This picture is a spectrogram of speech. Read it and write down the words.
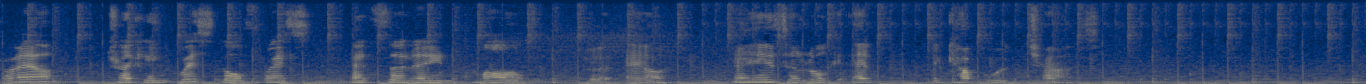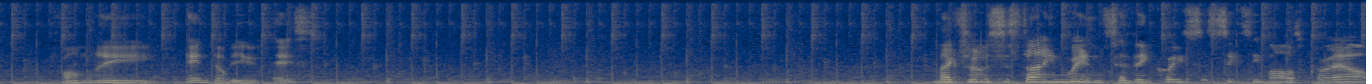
per hour, tracking west northwest at 13 miles per hour. Now here's a look at a couple of charts from the NWS. Maximum sustained winds have increased to 60 miles per hour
